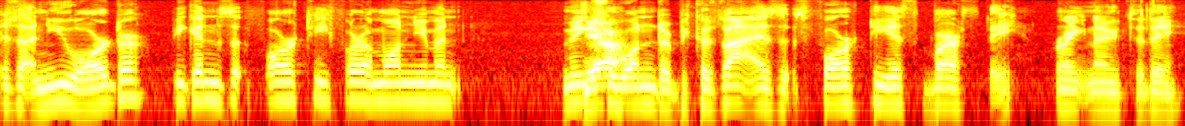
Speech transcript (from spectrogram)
Is it a new order begins at 40 for a monument? Makes yeah. you wonder because that is its 40th birthday right now today.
